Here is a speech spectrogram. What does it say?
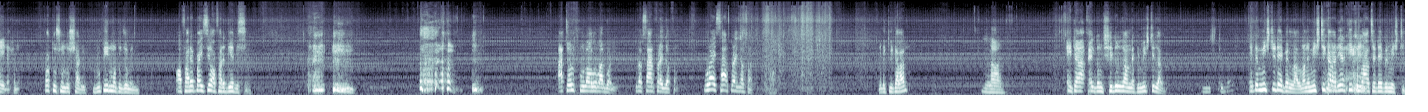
এই দেখেন কত সুন্দর শাড়ি, রুটির মতো জমিন। অফারে পাইছি, অফারে দিয়ে দিছি। আচল ফুল অল ওভার বডি পুরো সারপ্রাইজ অফার পুরাই সারপ্রাইজ অফার এটা কি কালার লাল এটা একদম সিঁদুর লাল নাকি মিষ্টি লাল? মিষ্টি লাল। এটা মিষ্টি টাইপের লাল মানে মিষ্টি কালারই আর কি লালচে টাইপের মিষ্টি।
